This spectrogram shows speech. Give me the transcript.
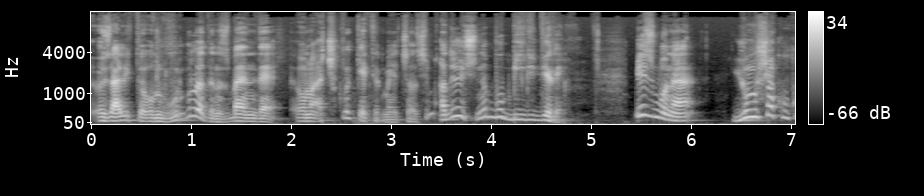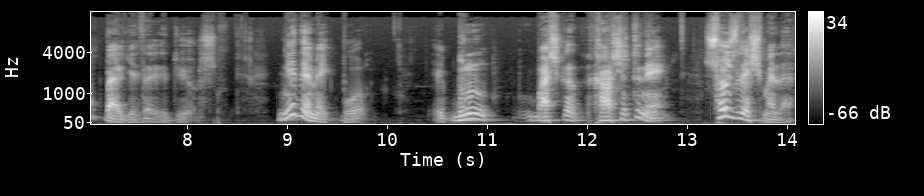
özellikle onu vurguladınız. Ben de ona açıklık getirmeye çalışayım. Adı üstünde bu bildiri. Biz buna yumuşak hukuk belgeleri diyoruz. Ne demek bu? E, bunun başka karşıtı ne? Sözleşmeler.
